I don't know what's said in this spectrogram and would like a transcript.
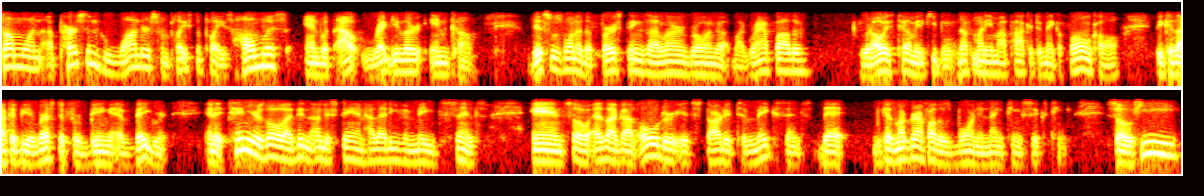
someone, a person who wanders from place to place, homeless and without regular income. This was one of the first things I learned growing up. My grandfather would always tell me to keep enough money in my pocket to make a phone call because I could be arrested for being a vagrant. And at 10 years old, I didn't understand how that even made sense. And so as I got older, it started to make sense that because my grandfather was born in 1916. So he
